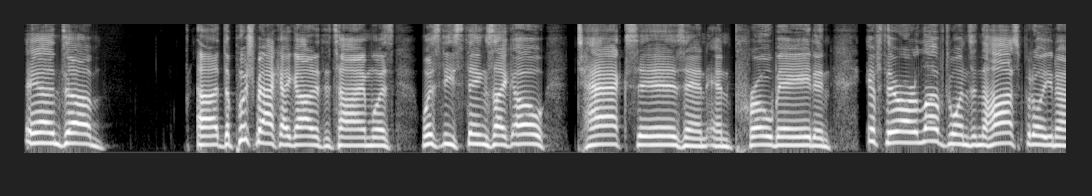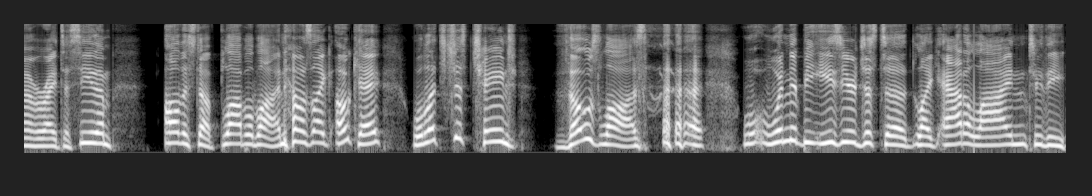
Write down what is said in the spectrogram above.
and um, uh, the pushback I got at the time was was these things like, oh, taxes and and probate, and if there are loved ones in the hospital, you don't have a right to see them. All this stuff, blah blah blah. And I was like, okay, well, let's just change those laws. Wouldn't it be easier just to like add a line to the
